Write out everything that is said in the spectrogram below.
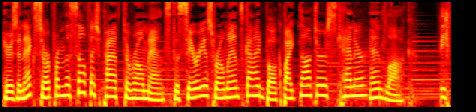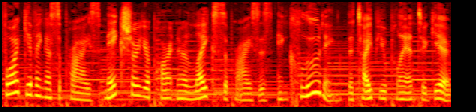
Here's an excerpt from The Selfish Path to Romance, the Serious Romance Guidebook by Doctors Kenner and Locke. Before giving a surprise, make sure your partner likes surprises, including the type you plan to give.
